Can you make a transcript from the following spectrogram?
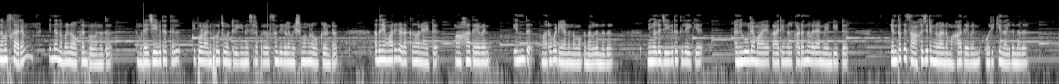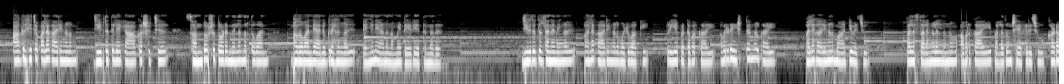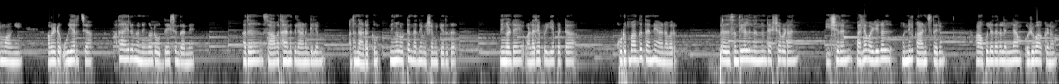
നമസ്കാരം. ഇന്ന് നമ്മൾ നോക്കാൻ പോകുന്നത് നമ്മുടെ ജീവിതത്തിൽ ഇപ്പോൾ അനുഭവിച്ചുകൊണ്ടിരിക്കുന്ന ചില പ്രതിസന്ധികളും വിഷമങ്ങളും ഒക്കെ ഉണ്ട്. അതിനെ മറികടക്കുവാനായിട്ട് മഹാദേവൻ എന്ത് മറുപടിയാണ് നമുക്ക് നൽകുന്നത്? നിങ്ങളുടെ ജീവിതത്തിലേക്ക് അനുകൂലമായ കാര്യങ്ങൾ കടന്നു വരാൻ വേണ്ടിയിട്ട് എന്തൊക്കെ സാഹചര്യങ്ങളാണ് മഹാദേവൻ ഒരുക്കി നൽകുന്നത്? ആഗ്രഹിച്ച പല കാര്യങ്ങളും ജീവിതത്തിലേക്ക് ആകർഷിച്ച് സന്തോഷത്തോടെ നിലനിർത്തുവാൻ ഭഗവാന്റെ അനുഗ്രഹങ്ങൾ എങ്ങനെയാണ് നമ്മെ തേടിയെത്തുന്നത്? ജീവിതത്തിൽ തന്നെ നിങ്ങൾ പല കാര്യങ്ങളും ഒഴിവാക്കി പ്രിയപ്പെട്ടവർക്കായി അവരുടെ ഇഷ്ടങ്ങൾക്കായി പല കാര്യങ്ങളും മാറ്റിവെച്ചു. പല സ്ഥലങ്ങളിൽ നിന്നും അവർക്കായി പലതും ശേഖരിച്ചു കടം വാങ്ങി അവരുടെ ഉയർച്ച. അതായിരുന്നു നിങ്ങളുടെ ഉദ്ദേശം തന്നെ. അത് സാവധാനത്തിലാണെങ്കിലും അത് നടക്കും. നിങ്ങൾ ഒട്ടും തന്നെ വിഷമിക്കരുത്. നിങ്ങളുടെ വളരെ പ്രിയപ്പെട്ട കുടുംബാംഗം തന്നെയാണ് അവർ പ്രതിസന്ധികളിൽ നിന്നും രക്ഷപ്പെടാൻ ഈശ്വരൻ പല വഴികൾ മുന്നിൽ കാണിച്ചു തരും. ആകുലതകളെല്ലാം ഒഴിവാക്കണം.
